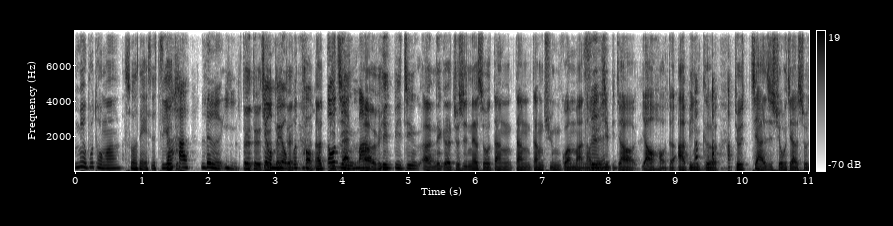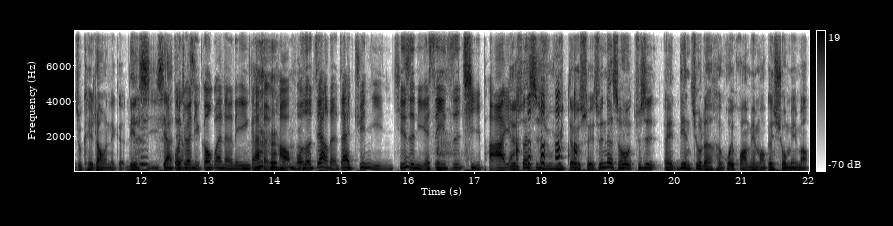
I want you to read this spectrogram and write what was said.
没有不同啊，说的也是，只要他乐意，对对，就没有不同。那都人吗？呃，毕毕竟呃，那个就是那时候当当当军官嘛，然后有一些比较要好的阿兵哥，就是假日休假的时候就可以让我那个练习一下。我觉得你公关能力应该很好。我说这样的在军营，其实你也是一只奇葩呀，也算是如鱼得水。所以那时候就是哎，练就了很会画眉毛跟修眉毛。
